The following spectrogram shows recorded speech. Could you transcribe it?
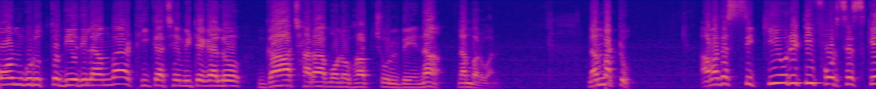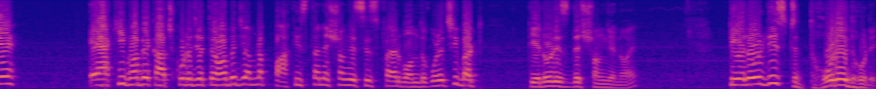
কম গুরুত্ব দিয়ে দিলাম বা ঠিক আছে, মিটে গেল, গা ছাড়া মনোভাব চলবে না। নাম্বার ওয়ান নাম্বার টু আমাদের সিকিউরিটি ফোর্সেসকে একইভাবে কাজ করে যেতে হবে যে আমরা পাকিস্তানের সঙ্গে সিজ ফায়ার বন্ধ করেছি বাট টেরোরিস্টদের সঙ্গে নয়। টেরোরিস্ট ধরে ধরে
